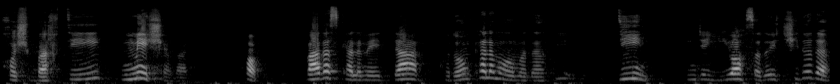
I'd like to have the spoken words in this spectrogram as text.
خوشبختی می شود بعد از کلمه در کدام کلمه آمده دین. اینجا یا صدای چی داده؟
